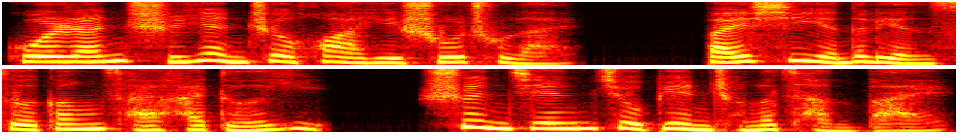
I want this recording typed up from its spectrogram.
果然，迟燕这话一说出来，白希言的脸色刚才还得意，瞬间就变成了惨白。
